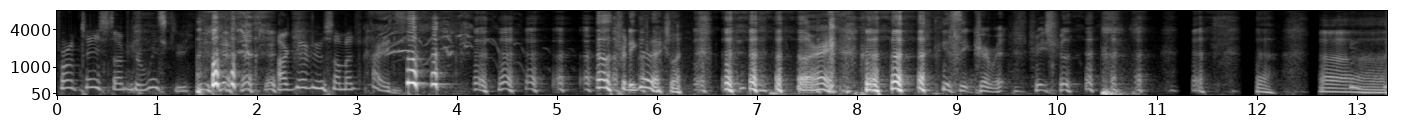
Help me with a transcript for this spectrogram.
For a taste of your whiskey, I'll give you some advice. that was pretty good, actually. All right. you see Kermit reach for the. Uh,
